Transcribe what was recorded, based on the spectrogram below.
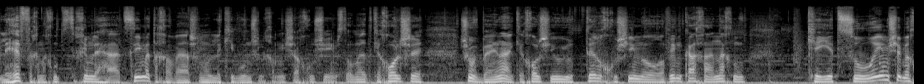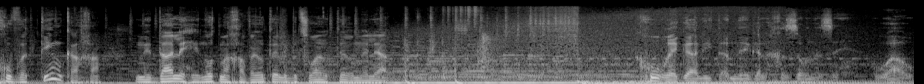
להפך, אנחנו צריכים להעצים את החוויה שלנו לכיוון של חמישה חושים. זאת אומרת, ככל ש... שוב, בעיניי, ככל שיהיו יותר חושים מעורבים, ככה אנחנו, כיצורים שמכוותים ככה, נדע ליהנות מהחוויות האלה בצורה יותר מלאה. קחו רגע להתענג על החזון הזה. וואו.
